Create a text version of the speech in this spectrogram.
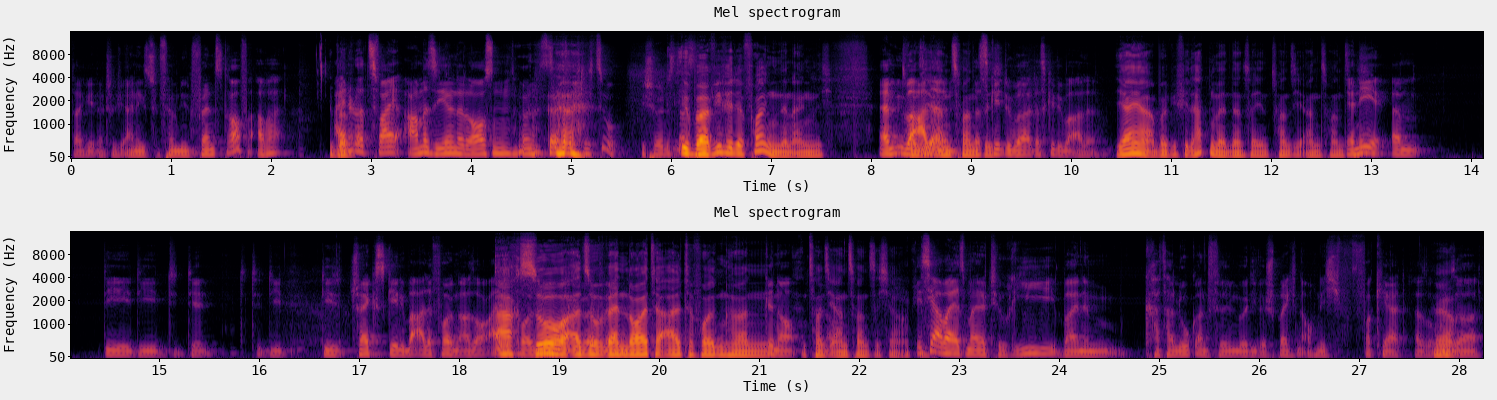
da geht natürlich einiges für Family and Friends drauf, aber Über- ein oder zwei arme Seelen da draußen hören uns tatsächlich zu. Wie schön ist das? Über wie viele Folgen denn eigentlich? ähm, über alle. Das 2021. geht über, das geht über alle. Ja, ja, aber wie viele hatten wir denn 2021? Ja, nee, ähm, die, die, die, die, die, die, die Tracks gehen über alle Folgen, also auch alle Ach Folgen, so, also wenn werden. Leute alte Folgen hören, Genau, in 2021, ja. Okay. Ist ja aber jetzt meine Theorie bei einem Katalog an Filmen, über die wir sprechen, auch nicht verkehrt. Also Ja. unser,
